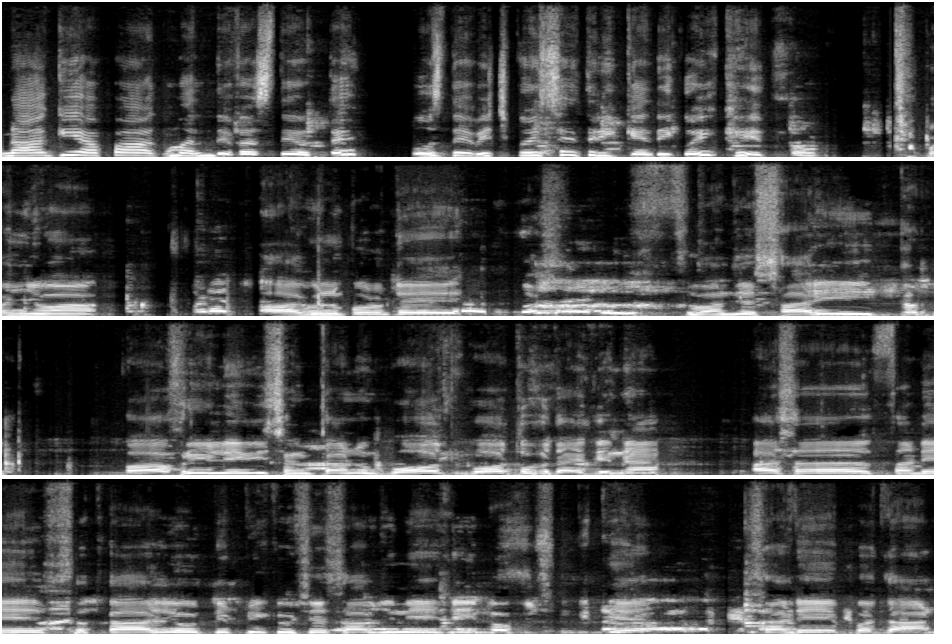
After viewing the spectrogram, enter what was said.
ਨਾ ਕਿ ਆਪਾਂ ਆਗਮਨ ਦਿਵਸ ਦੇ ਉੱਤੇ ਉਸ ਦੇ ਵਿੱਚ ਕਿਸੇ ਤਰੀਕੇ ਦੀ ਕੋਈ ਖੇਦ ਹੋਣ। ਪੰਜਵਾਂ ਆਗਨਪੁਰ ਦੇ ਸੰਬੰਧ ਸਾਰੀ ਬਾਫਰੀ ਲੇਵੀ ਸੰਗਤਾਂ ਨੂੰ ਬਹੁਤ ਬਹੁਤ ਵਧਾਈ ਦੇਣਾ ਅੱਜ ਸਾਡੇ ਸਤਿਕਾਰਯੋਗ ਡਿਪਟੀ ਕਮਿਸ਼ਨਰ ਸਾਹਿਬ ਜੀ ਨੇ ਜੀ ਇਨੋਗ੍ਰੇਸ਼ਨ ਕੀਤੀ ਹੈ। ਸਾਡੇ ਪ੍ਰਧਾਨ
